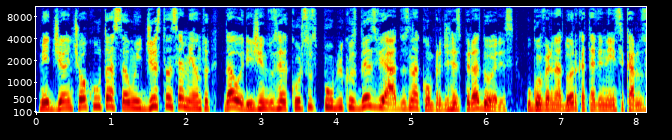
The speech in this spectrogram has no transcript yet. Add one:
mediante ocultação e distanciamento da origem dos recursos públicos desviados na compra de respiradores. O governador catarinense Carlos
